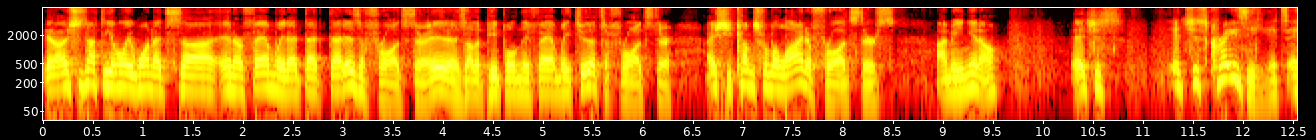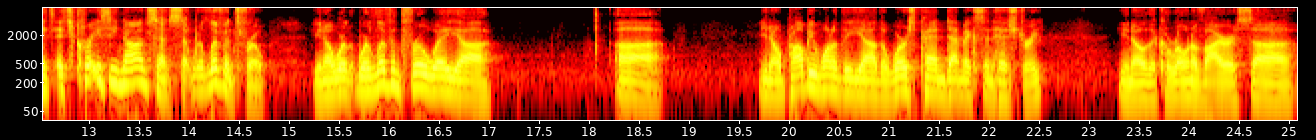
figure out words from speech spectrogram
You know, she's not the only one that's uh, in her family that, that, that is a fraudster. There's other people in the family too that's a fraudster. She comes from a line of fraudsters. I mean, you know, it's just it's just crazy. It's it's it's crazy nonsense that we're living through. You know, we're we're living through a uh, uh, you know, probably one of the uh, the worst pandemics in history you know, the coronavirus, uh,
